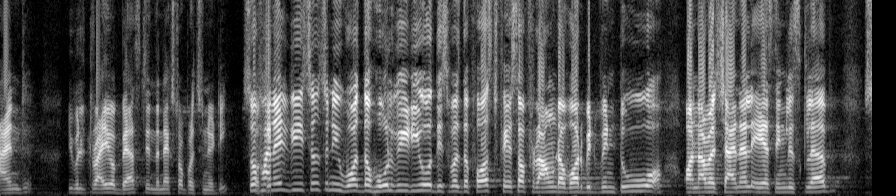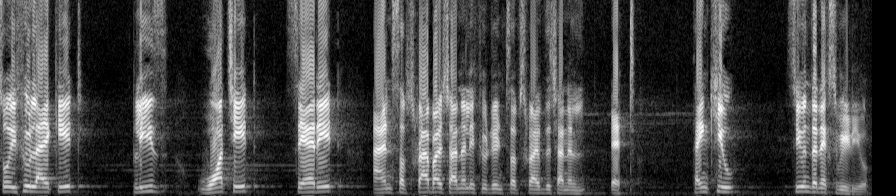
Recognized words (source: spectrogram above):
and you will try your best in the next opportunity. So finally, decisions, you watched the whole video. This was the first phase of round award between two on our channel, AS English Club. So if you like it, please watch it, share it, and subscribe our channel if you didn't subscribe the channel yet. Thank you. See you in the next video.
